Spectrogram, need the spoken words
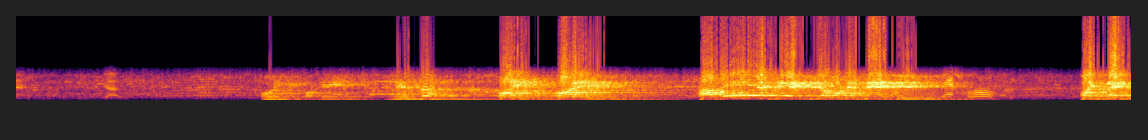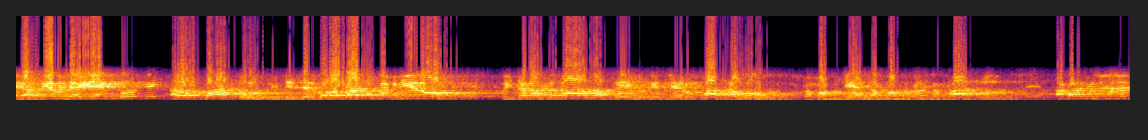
Yeah. Yeah. Oi, ok. Beleza? Oi, oi! Alô, minha gente! Alô, minha gente! É pouco. Muito bem, já temos aí é ao quarto e terceiro colocado feminino, o Internacional da fez o terceiro 4 a 1 para a portuguesa, a portuguesa 4. Agora disputa.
